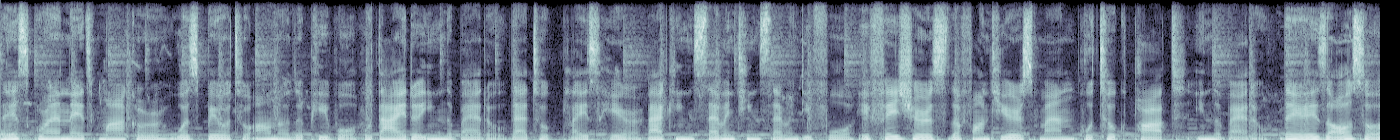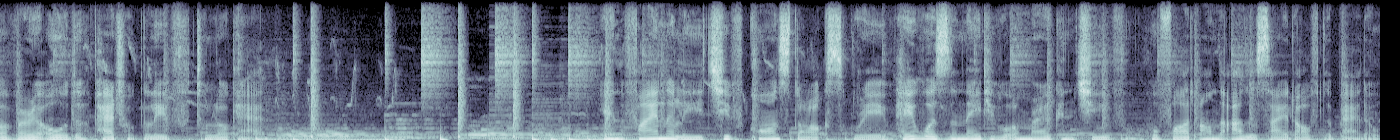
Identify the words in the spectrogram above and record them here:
This granite marker was built to honor the people who died in the battle that took place here back in 1774. It features the frontiersmen who took part in the battle. There is also a very old petroglyph to look at. Finally, Chief Cornstalk's grave. He was the Native American chief who fought on the other side of the battle.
